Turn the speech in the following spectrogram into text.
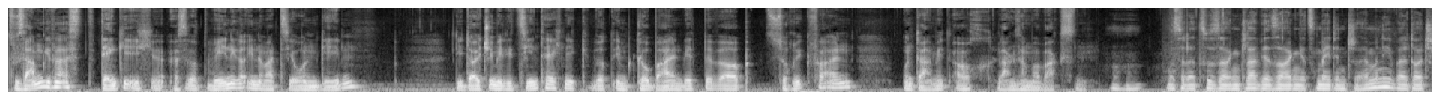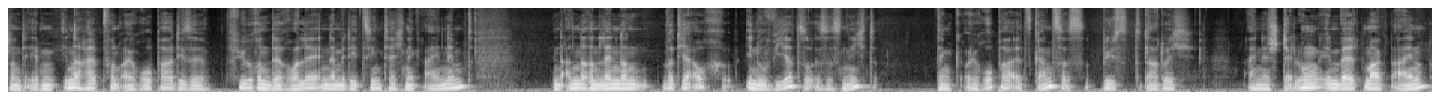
Zusammengefasst denke ich, es wird weniger Innovationen geben. Die deutsche Medizintechnik wird im globalen Wettbewerb zurückfallen und damit auch langsamer wachsen. Mhm. Ich muss ja dazu sagen, klar, wir sagen jetzt Made in Germany, weil Deutschland eben innerhalb von Europa diese führende Rolle in der Medizintechnik einnimmt. In anderen Ländern wird ja auch innoviert, so ist es nicht. Ich denke, Europa als Ganzes büßt dadurch eine Stellung im Weltmarkt ein,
